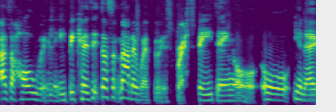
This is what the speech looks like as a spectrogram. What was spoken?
as a whole really because it doesn't matter whether it's breastfeeding or or you know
